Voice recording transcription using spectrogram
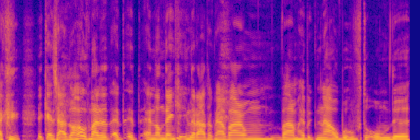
Ik, ik ken ze uit mijn hoofd. Maar het, het, het- en dan denk je inderdaad ook, nou, waarom, waarom heb ik nou behoefte om de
